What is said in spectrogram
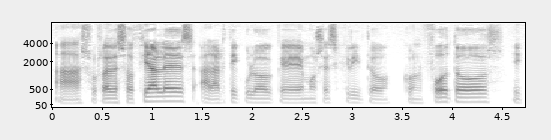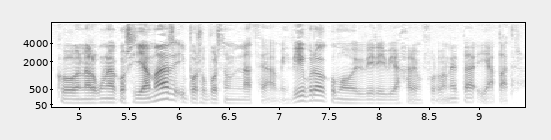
a sus redes sociales, al artículo que hemos escrito con fotos y con alguna cosilla más y por supuesto un enlace a mi libro, Cómo vivir y viajar en furgoneta y a Patreon.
